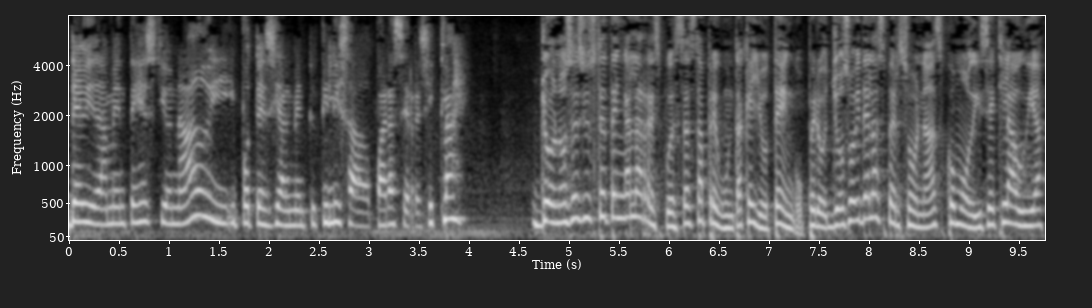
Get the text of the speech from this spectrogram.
debidamente gestionado y, potencialmente utilizado para hacer reciclaje. Yo no sé si usted tenga la respuesta a esta pregunta que yo tengo, pero yo soy de las personas, como dice Claudia,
